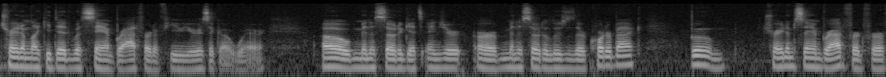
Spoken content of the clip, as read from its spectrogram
trade him like you did with Sam Bradford a few years ago, where, oh, Minnesota gets injured or Minnesota loses their quarterback, boom, trade him Sam Bradford for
